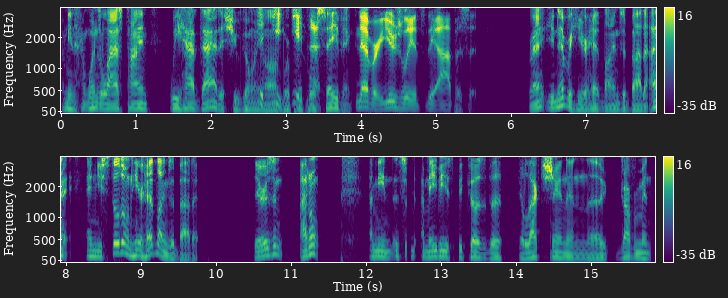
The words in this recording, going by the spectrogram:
I mean, when's the last time we had that issue going on where people yeah, are saving. Never. Usually it's the opposite. Right? You never hear headlines about it. I, and you still don't hear headlines about it. There isn't, I don't, I mean, it's maybe it's because the election and the government,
